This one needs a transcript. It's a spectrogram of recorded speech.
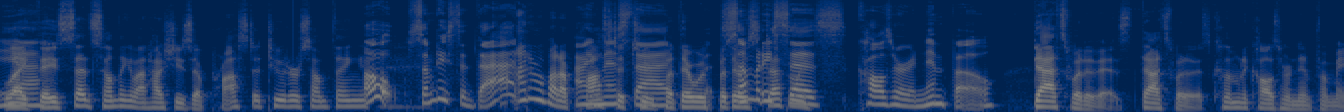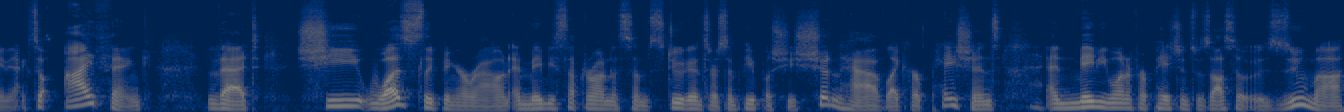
Yeah. like they said something about how she's a prostitute or something Oh, somebody said that. i don't know about a prostitute but there was but there was somebody definitely- says calls her a nympho. that's what it is. That's what it is. Somebody calls her a nymphomaniac. So I think that she was sleeping around and maybe slept around with some students or some people she shouldn't have, like her patients. And maybe one of her patients was also Uzuma,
